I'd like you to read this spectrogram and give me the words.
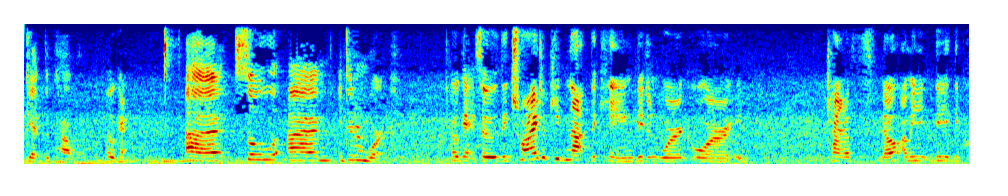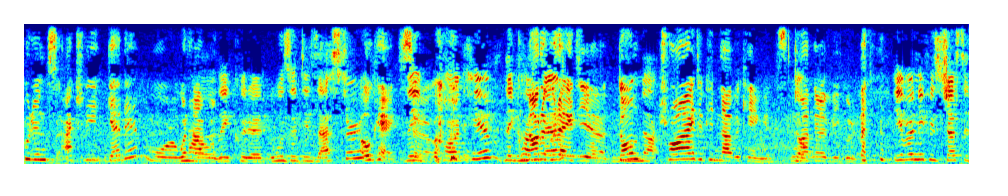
get the power. Okay. Uh, so um, it didn't work. Okay, so they tried to kidnap the king, didn't work, or it kind of no. I mean, they, they couldn't actually get him, or what happened? no, happened? they couldn't. It was a disaster. Okay, they so- caught him. They caught not a them. good idea. Don't Not- try to kidnap a king. It's not Don't. going to be good. Even if he's just a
